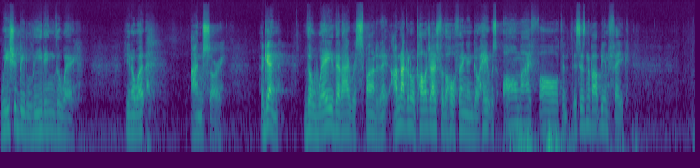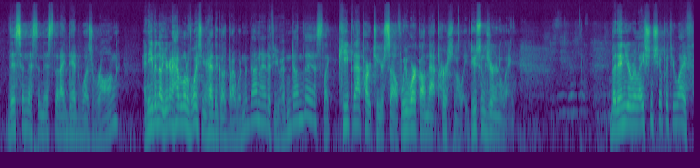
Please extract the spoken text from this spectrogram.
We should be leading the way. You know what? I'm sorry. Again, the way that I responded, I'm not going to apologize for the whole thing and go, hey, it was all my fault. And this isn't about being fake. This and this and this that I did was wrong. And even though you're going to have a little voice in your head that goes, but I wouldn't have done it if you hadn't done this, like keep that part to yourself. We work on that personally. Do some journaling. But in your relationship with your wife,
